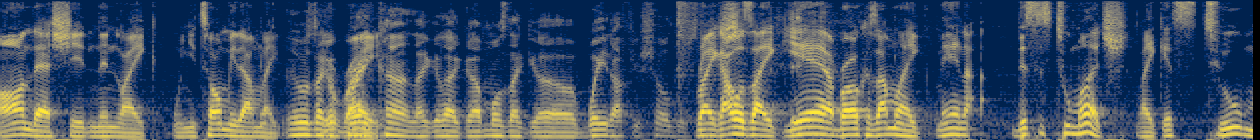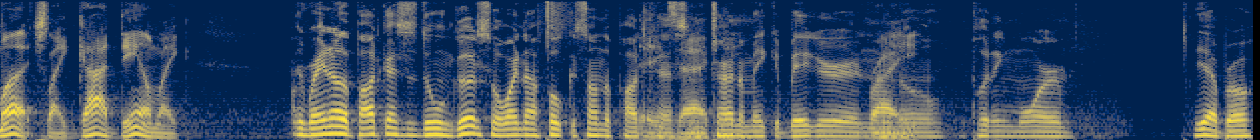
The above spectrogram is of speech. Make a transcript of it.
on that shit. And then like when you told me that, I'm like, It was like a right. kind of like like almost like a weight off your shoulders. Like I was like, yeah, bro, because I'm like, man, this is too much. Like it's too much. Like goddamn, like And right now the podcast is doing good, so why not focus on the podcast and trying to make it bigger and Right. you know putting more. Yeah, bro.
